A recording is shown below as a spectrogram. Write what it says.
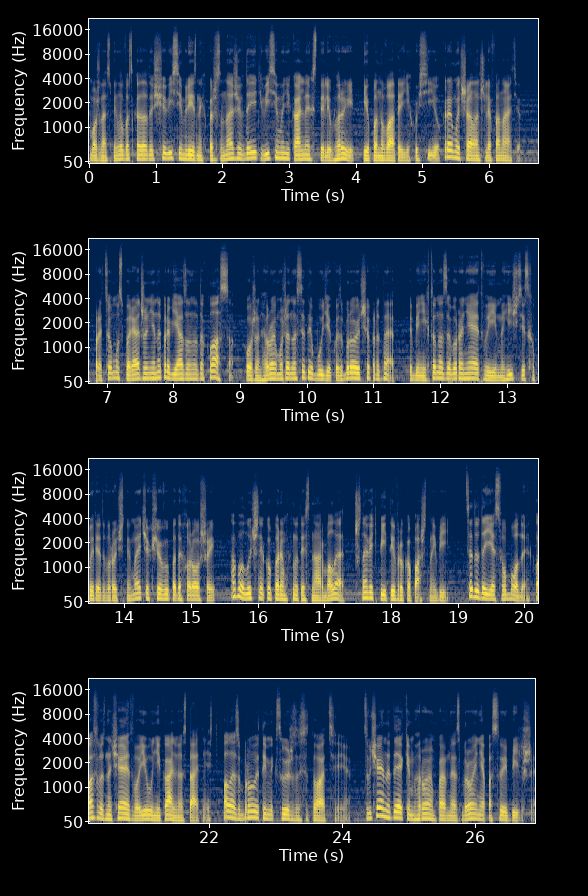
Можна сміливо сказати, що вісім різних персонажів дають вісім унікальних стилів гри, і опанувати їх усі окремий челендж для фанатів. При цьому спорядження не прив'язане до класу. Кожен герой може носити будь-яку зброю чи предмет. Тобі ніхто не забороняє твоїй магічці схопити дворучний меч, якщо випаде хороший, або лучнику перемкнутись на арбалет, чи навіть піти в рукопашний бій. Це додає свободи. Клас визначає твою унікальну здатність, але зброю ти міксуєш за ситуацією. Звичайно, деяким героям певне озброєння пасує більше.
